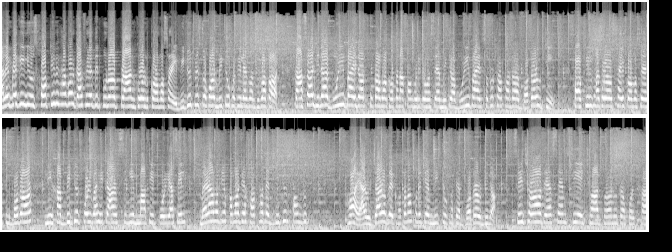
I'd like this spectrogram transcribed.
আনে ব্ৰেকিং নিউজ শক্তি বিভাগৰ গাফিলতিত পুনৰ প্ৰাণ গ'ল কৰ্মচাৰী। বিদ্যুৎ পৃষ্ঠকৰ মৃত্যু ঘটিলে এজন যুৱকৰ। কাছাৰ জিলাৰ বুঢ়ীবাইলত শোকাবৰ ঘটনা সংঘটিত হৈছে। মৃত বুঢ়ীবাইল চতুৰ্থ খণ্ডৰ বতৰ উদ্দিন। শক্তি বিভাগৰ অস্থায়ী কৰ্মচাৰী আছিল বদৰ। নিশা বিদ্যুৎ পৰিবাহী তাৰ ছিঙি মাটিত পৰি আছিল। মেৰামতিৰ সময়তে হঠাতে বিদ্যুৎ সংযোগ হয় আৰু যাৰ বাবে ঘটনাস্থলীতে মৃত্যু ঘটে বতৰ উদ্দিনৰ। শিলচৰত এছ এম চি এইচত মৰণোত্তৰ পৰীক্ষা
